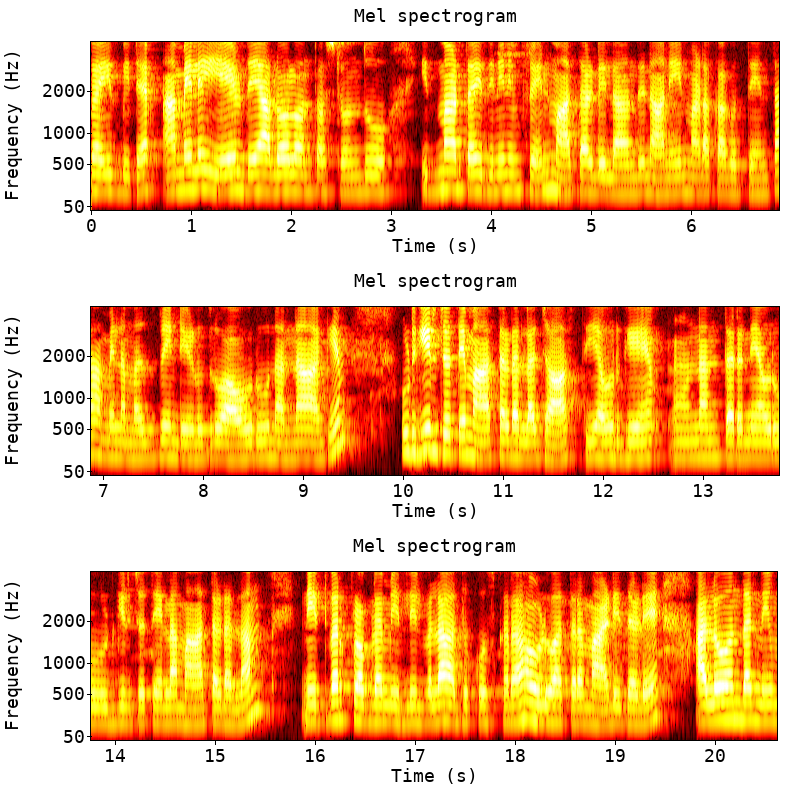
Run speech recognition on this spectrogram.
ಬೈದ್ಬಿಟ್ಟೆ. ಆಮೇಲೆ ಹೇಳ್ದೆ, ಅಲೋ ಅಲೋ ಅಂತ ಅಷ್ಟೊಂದು ಇದು ಮಾಡ್ತಾ ಇದ್ದೀನಿ ನಿಮ್ಮ ಫ್ರೆಂಡ್ ಮಾತಾಡಲಿಲ್ಲ ಅಂದರೆ ನಾನೇನು ಮಾಡೋಕ್ಕಾಗುತ್ತೆ ಅಂತ? ಆಮೇಲೆ ನಮ್ಮ ಹಸ್ಬೆಂಡ್ ಹೇಳಿದ್ರು, ಅವರು ನನ್ನ ಹಾಗೆ ಹುಡ್ಗಿರ ಜೊತೆ ಮಾತಾಡಲ್ಲ ಜಾಸ್ತಿ. ಅವ್ರಿಗೆ ನನ್ನ ಥರನೇ ಅವರು ಹುಡ್ಗಿರ ಜೊತೆ ಎಲ್ಲ ಮಾತಾಡಲ್ಲ. ನೆಟ್ವರ್ಕ್ ಪ್ರಾಬ್ಲಮ್ ಇರಲಿಲ್ವಲ್ಲ, ಅದಕ್ಕೋಸ್ಕರ ಅವಳು ಆ ಥರ ಮಾಡಿದ್ದಾಳೆ. ಅಲೋ ಅಂದಾಗ ನೀವು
